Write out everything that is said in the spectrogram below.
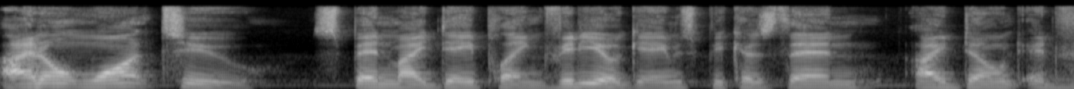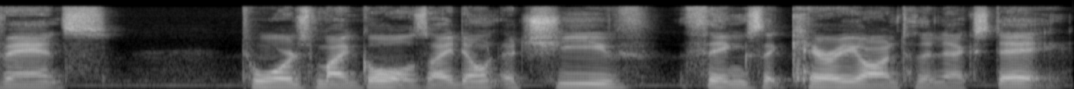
I don't want to spend my day playing video games because then I don't advance towards my goals. I don't achieve things that carry on to the next day.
